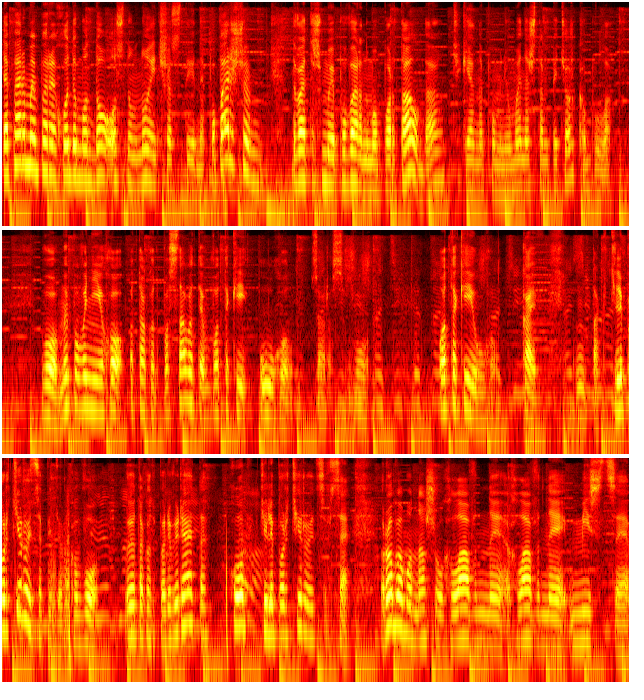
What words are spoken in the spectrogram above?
Тепер ми переходимо до основної частини. По-перше, давайте ж ми повернемо портал, да? тільки я не пам'ятаю, у мене ж там п'ятерка була. Во, ми повинні його отак от поставити в отакий угол. Зараз. Во. Отакий угол. Кайф. Ну, так, телепортується п'ятерка. Во. Ви отак от перевіряєте. Хоп, телепортується все. Робимо наше главне, главне місце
